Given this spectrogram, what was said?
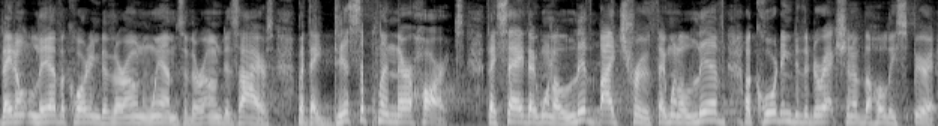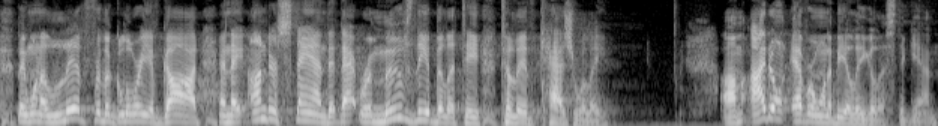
They don't live according to their own whims or their own desires, but they discipline their hearts. They say they want to live by truth. They want to live according to the direction of the Holy Spirit. They want to live for the glory of God, and they understand that that removes the ability to live casually. Um, I don't ever want to be a legalist again.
